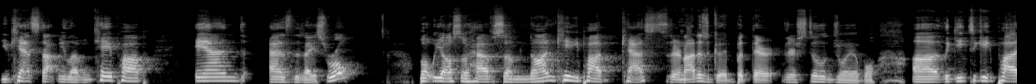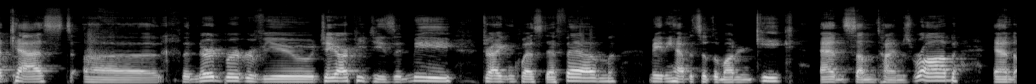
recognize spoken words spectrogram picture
You Can't Stop Me Loving K-Pop, and As the Dice Roll. But we also have some non-Katie podcasts. They're not as good, but they're they're still enjoyable. Uh, the Geek to Geek podcast, uh, the Nerdberg review, JRPGs and me, Dragon Quest FM, Mating Habits of the Modern Geek, and sometimes Rob, and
